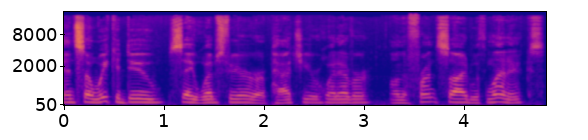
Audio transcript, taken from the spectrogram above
And so we could do, say, WebSphere or Apache or whatever on the front side with Linux,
